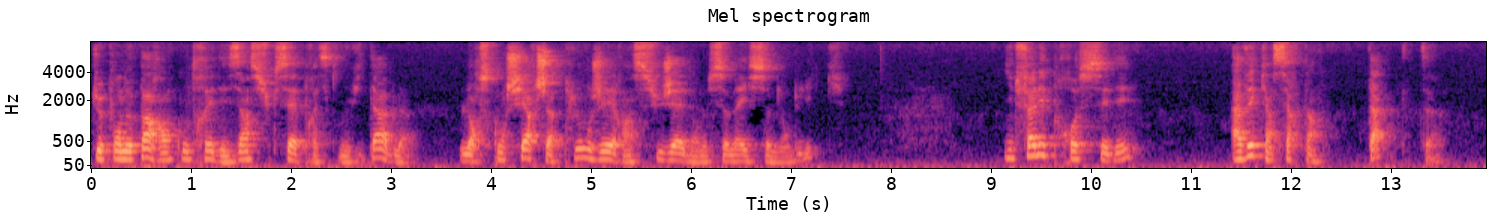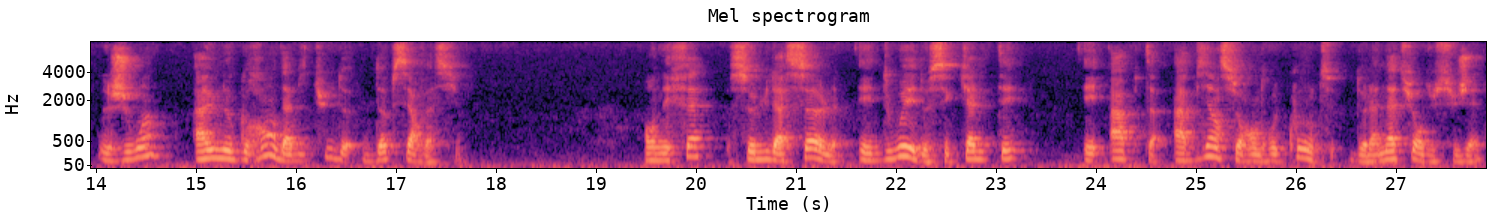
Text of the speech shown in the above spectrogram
que pour ne pas rencontrer des insuccès presque inévitables lorsqu'on cherche à plonger un sujet dans le sommeil somnambulique, il fallait procéder avec un certain tact joint à une grande habitude d'observation. En effet, celui-là seul est doué de ces qualités et apte à bien se rendre compte de la nature du sujet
